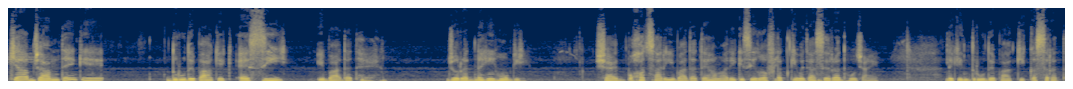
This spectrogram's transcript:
کیا آپ جانتے ہیں کہ درود پاک ایک ایسی عبادت ہے جو رد نہیں ہوگی؟ شاید بہت ساری عبادتیں ہماری کسی غفلت کی وجہ سے رد ہو جائیں۔ لیکن درود پاک کی کثرت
